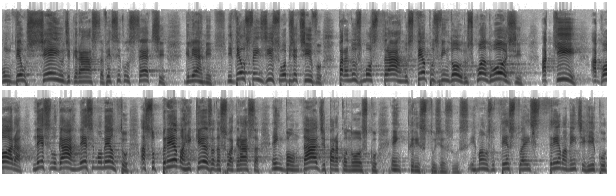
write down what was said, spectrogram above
um Deus cheio de graça. Versículo 7, Guilherme. E Deus fez isso, o objetivo, para nos mostrar nos tempos vindouros, quando hoje, aqui, agora, nesse lugar, nesse momento, a suprema riqueza da Sua graça em bondade para conosco em Cristo Jesus. Irmãos, o texto é extremamente rico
